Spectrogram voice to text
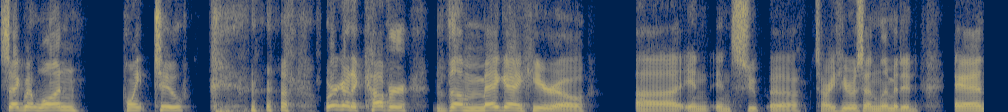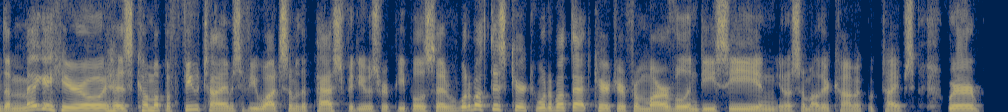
segment 1.2, we're going to cover the Mega Hero uh, in in super. Uh, sorry, Heroes Unlimited, and the Mega Hero has come up a few times. If you watch some of the past videos, where people said, "What about this character? What about that character from Marvel and DC and you know some other comic book types?" Where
